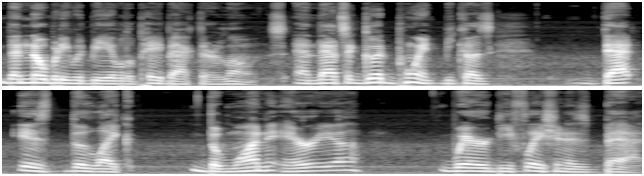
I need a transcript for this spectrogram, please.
then nobody would be able to pay back their loans. And that's a good point because that is the like the one area where deflation is bad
